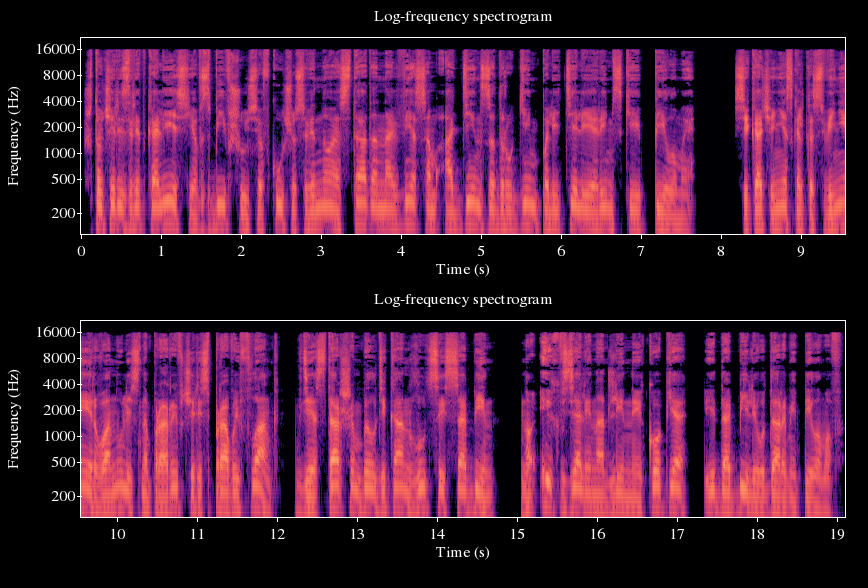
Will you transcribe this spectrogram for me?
что через редколесье, взбившуюся в кучу свиное стадо, навесом один за другим полетели римские пилумы. Сикачи несколько свиней рванулись на прорыв через правый фланг, где старшим был декан Луций Сабин, но их взяли на длинные копья и добили ударами пиломов.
